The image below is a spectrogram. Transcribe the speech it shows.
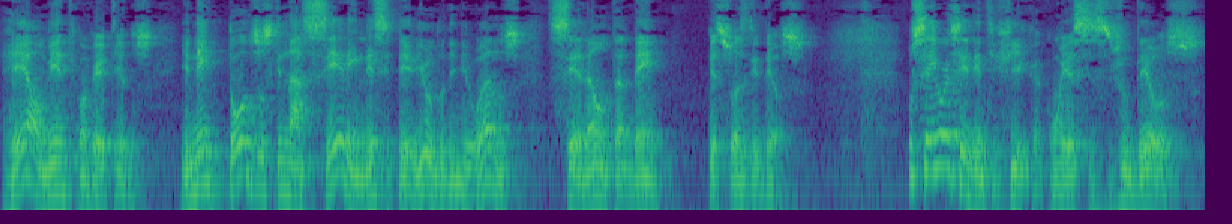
realmente convertidos. E nem todos os que nascerem nesse período de mil anos serão também pessoas de Deus. O Senhor se identifica com esses judeus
